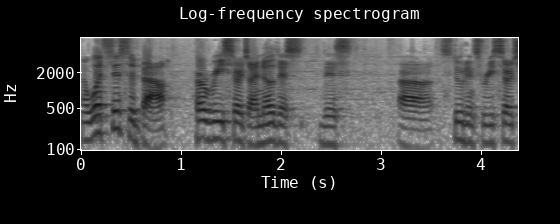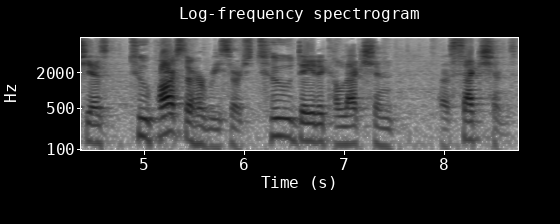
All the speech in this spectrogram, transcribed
Now, what's this about? Her research, I know this, this uh, student's research, she has two parts to her research, two data collection uh, sections.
